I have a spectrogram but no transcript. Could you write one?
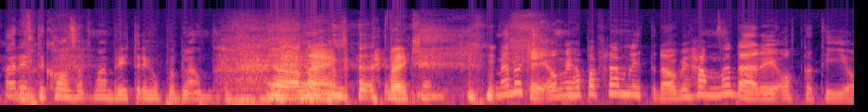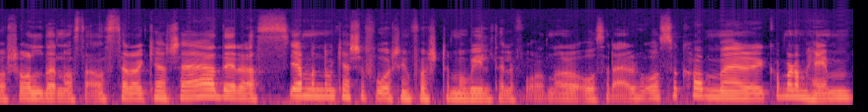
Det är inte konstigt att man bryter ihop ibland. Ja, nej, verkligen. Men okej, okay, om vi hoppar fram lite då. Vi hamnar där i 8-10 års ålder någonstans. Där de kanske är deras, ja men de kanske får sin första mobiltelefon och, och sådär. Och så kommer, kommer de hem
